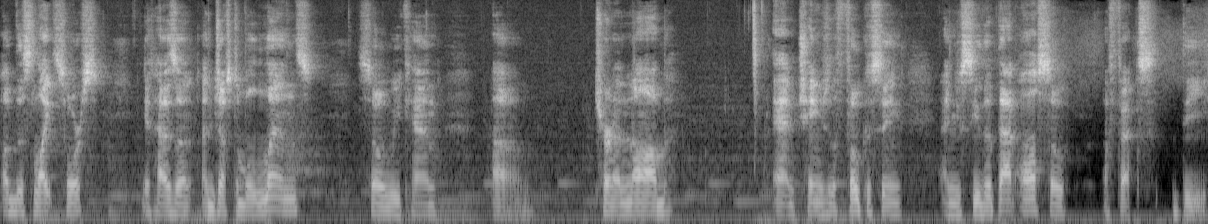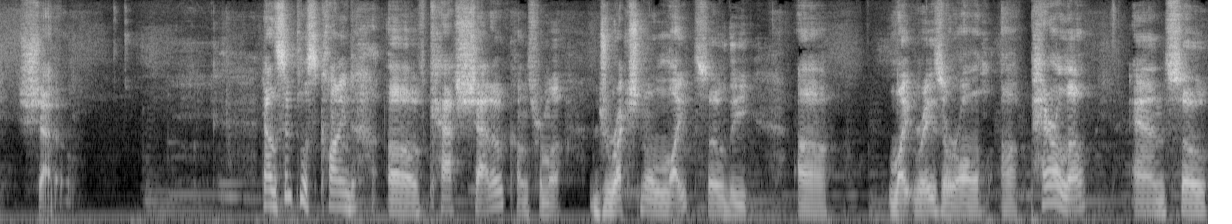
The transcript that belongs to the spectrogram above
of this light source it has an adjustable lens, so we can um, turn a knob and change the focusing, and you see that that also affects the shadow. Now the simplest kind of cast shadow comes from a directional light, so the uh, light rays are all uh, parallel, and so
